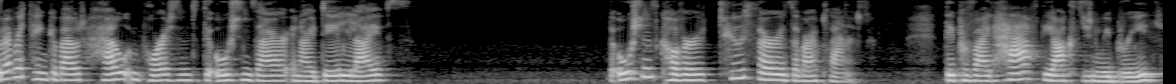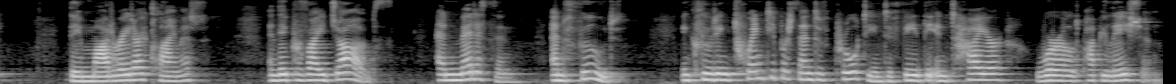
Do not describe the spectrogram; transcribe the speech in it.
you ever think about how important the oceans are in our daily lives? The oceans cover two thirds of our planet. They provide half the oxygen we breathe, they moderate our climate, and they provide jobs and medicine and food, including 20% of protein to feed the entire world population.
